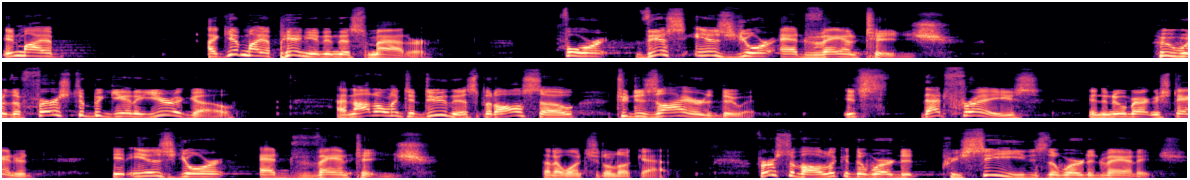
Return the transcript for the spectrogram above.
In my I give my opinion in this matter, for this is your advantage. Who were the first to begin a year ago, and not only to do this, but also to desire to do it. It's that phrase in the New American Standard it is your advantage that I want you to look at. First of all, look at the word that precedes the word advantage.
